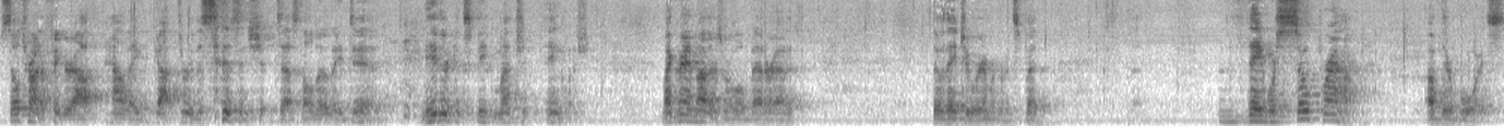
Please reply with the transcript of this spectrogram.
Still trying to figure out how they got through the citizenship test, although they did. Neither could speak much English. My grandmothers were a little better at it, though they too were immigrants, but they were so proud of their boys.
